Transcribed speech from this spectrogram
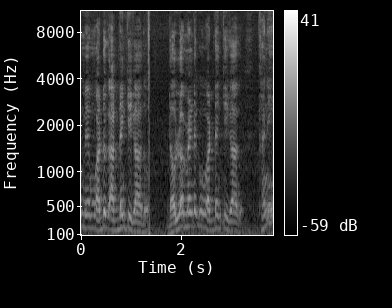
మేము అడ్డు అడ్డంకి కాదు. డెవలప్మెంట్కు అడ్డంకి కాదు. కానీ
